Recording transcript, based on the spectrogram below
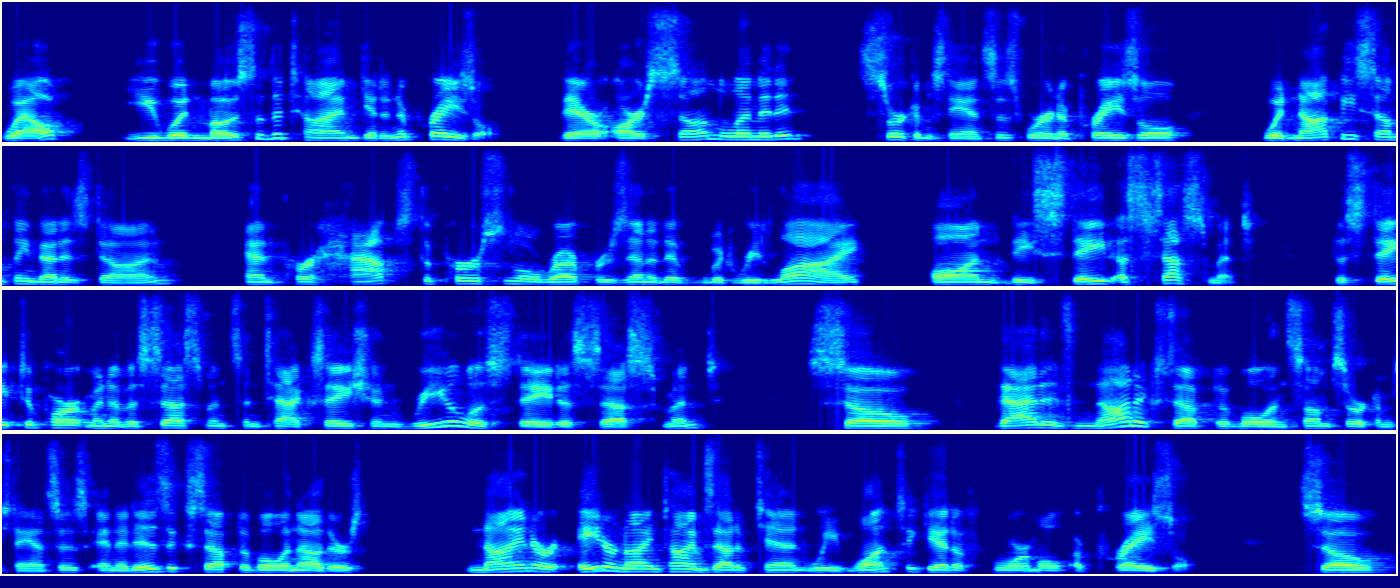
Well, you would most of the time get an appraisal. There are some limited circumstances where an appraisal would not be something that is done, and perhaps the personal representative would rely on the state assessment the State Department of Assessments and Taxation real estate assessment. So that is not acceptable in some circumstances, and it is acceptable in others. Nine or eight or nine times out of 10, we want to get a formal appraisal. So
